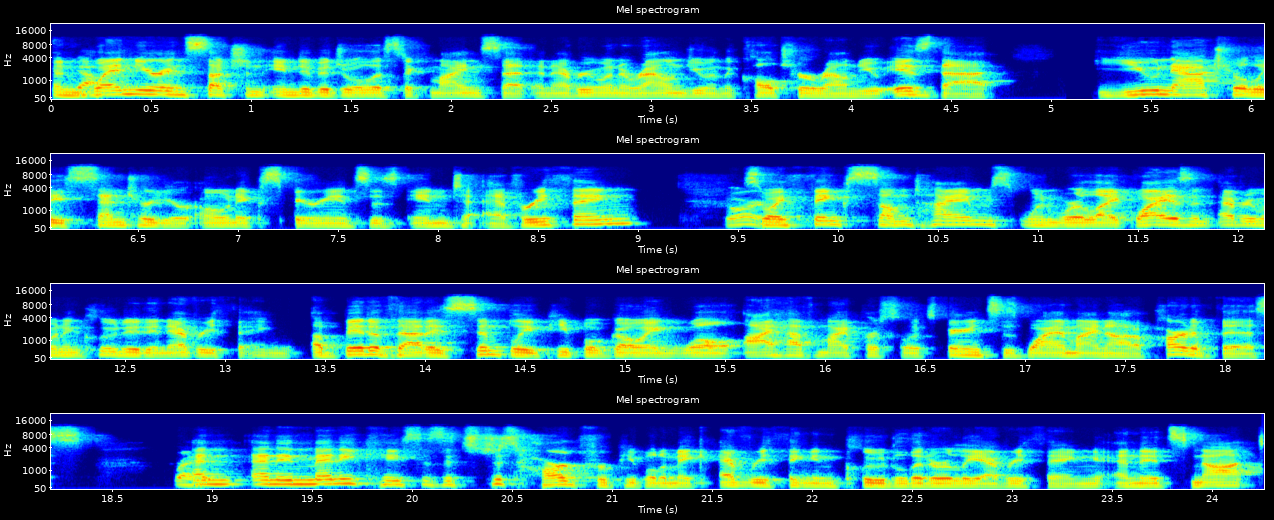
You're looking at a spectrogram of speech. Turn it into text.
And Yeah. when you're in such an individualistic mindset and everyone around you and the culture around you is that, you naturally center your own experiences into everything. Sure. So I think sometimes when we're like, why isn't everyone included in everything? A bit of that is simply people going, well, I have my personal experiences. Why am I not a part of this? right. And and in many cases, it's just hard for people to make everything include literally everything. And it's not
